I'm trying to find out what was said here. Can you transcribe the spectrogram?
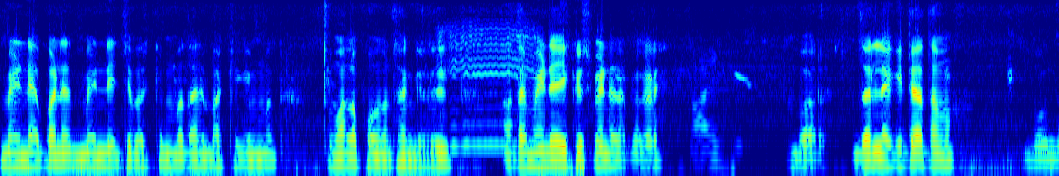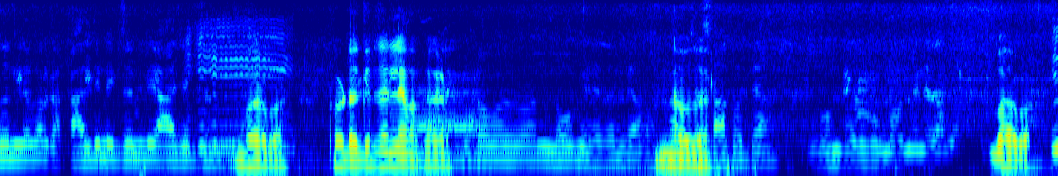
मेंढ्या पण आहेत मेंढ्याची बरं किंमत आणि बाकी किंमत तुम्हाला फोनवर सांगितली. आता मेंढ्या एकवीस मेंढ्या आहेत आपल्याकडे. हा. बरं. जनल्या किती आता मग? दोन जणले बरं का. काल दिन एक जणली आज एक जणली. बरं बरं. टोटल किती जनल्या मग आपल्याकडे? टोटल नऊ महिने जणले नऊ जण. सात होत्या. दोन थोडी नऊ महिने झाले. बरं बरं.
